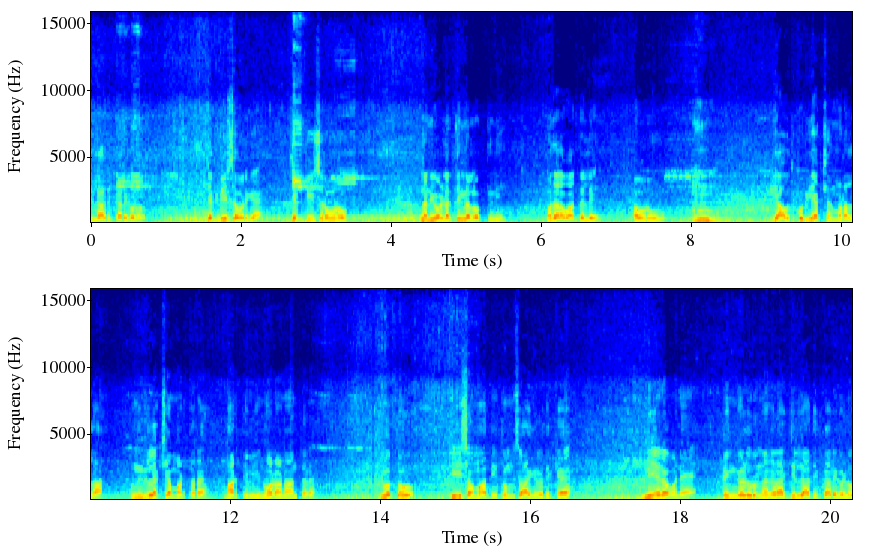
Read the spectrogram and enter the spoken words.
ಜಿಲ್ಲಾಧಿಕಾರಿಗಳು, ಜಗದೀಶ್ ಅವರಿಗೆ. ಜಗದೀಶ್ರವರು, ನಾನು ಏಳನೇ ತಿಂಗಳಲ್ಲಿ ಹೋಗ್ತೀನಿ, ಮೊದಲ ವಾರದಲ್ಲಿ. ಅವರು ಯಾವುದಕ್ಕೂ ರಿಯಾಕ್ಷನ್ ಮಾಡಲ್ಲ. ಒಂದು ನಿರ್ಲಕ್ಷ್ಯ ಮಾಡ್ತಾರೆ. ಮಾಡ್ತೀವಿ, ನೋಡೋಣ ಅಂತಾರೆ. ಇವತ್ತು ಈ ಸಮಾಧಿ ಧ್ವಂಸ ಆಗಿರೋದಕ್ಕೆ ನೇರವಣೆ ಬೆಂಗಳೂರು ನಗರ ಜಿಲ್ಲಾಧಿಕಾರಿಗಳು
